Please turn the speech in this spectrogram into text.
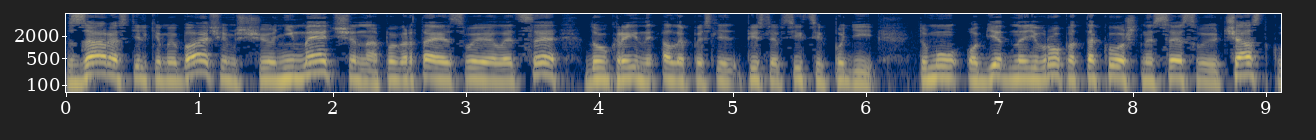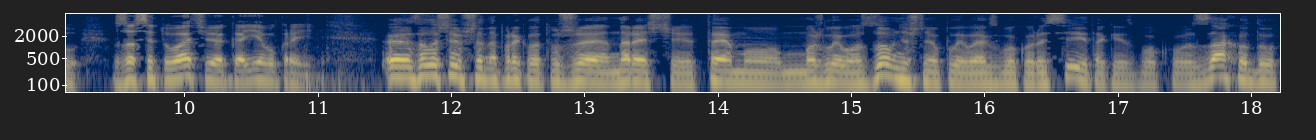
Зараз тільки ми бачимо, що Німеччина повертає своє лице до України, але після, після всіх цих подій. Тому об'єднана Європа також несе свою частку за ситуацію, яка є в Україні. Е, Залишивши, наприклад, уже нарешті тему можливого зовнішнього впливу, як з боку Росії, так і з боку Заходу,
